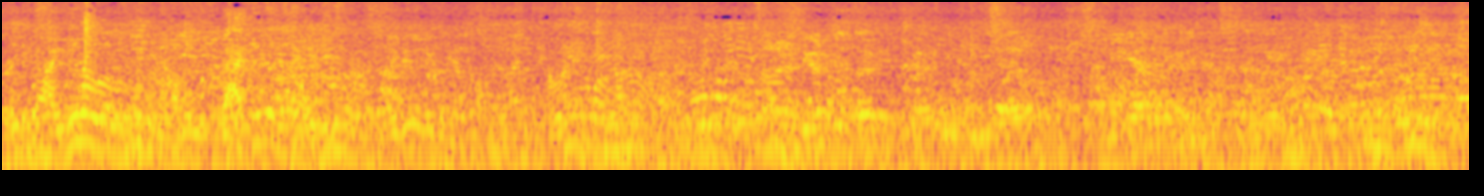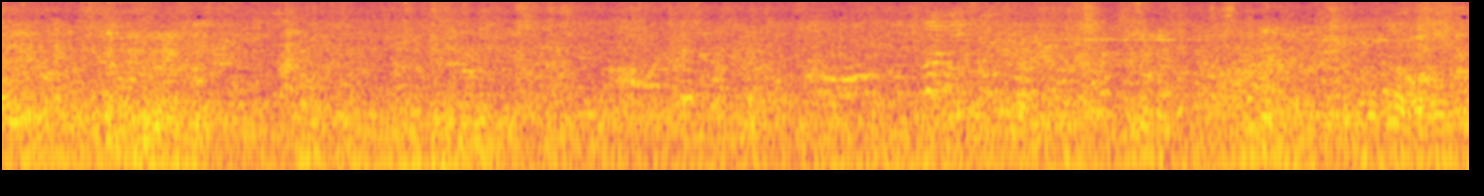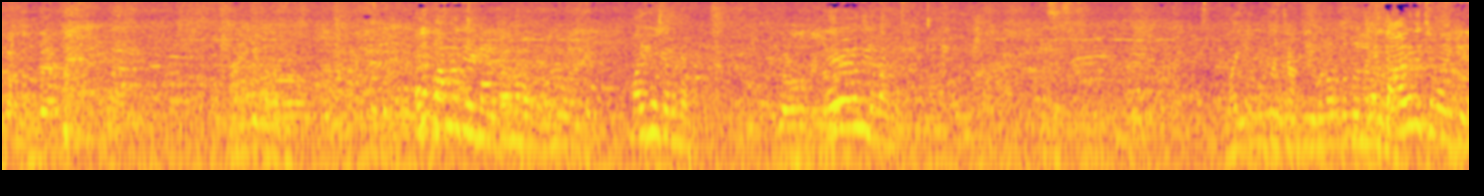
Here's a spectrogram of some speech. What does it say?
Berarti itu Friday lah lo. Berarti itu adalah Friday. അല്ല പറഞ്ഞു കേട്ടില്ല? പറഞ്ഞു? പറഞ്ഞു? മൈക്ക് വെക്കാൻ പറഞ്ഞു വേണമെന്നില്ല പറഞ്ഞു താഴെ വെച്ച് മൈക്ക്?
